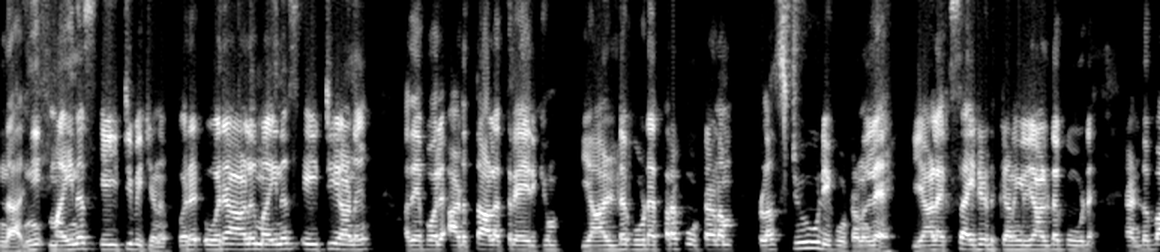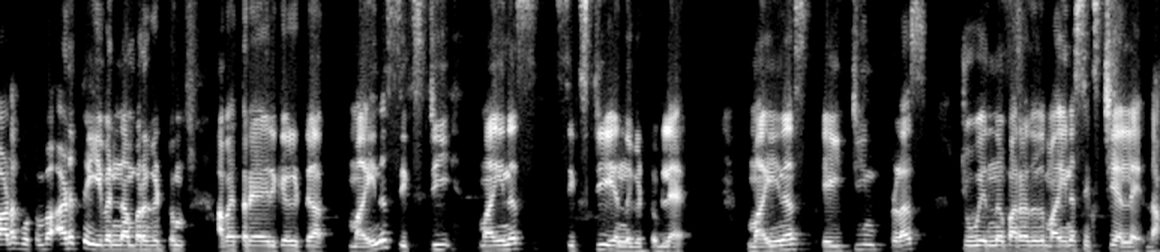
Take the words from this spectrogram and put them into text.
എന്താ ഇനി മൈനസ് എയ്റ്റ് വെക്കണം. ഒരു ഒരാൾ മൈനസ് എയ്റ്റി ആണ്. അതേപോലെ അടുത്ത ആൾ എത്രയായിരിക്കും? ഇയാളുടെ കൂടെ എത്ര കൂട്ടണം? പ്ലസ് ടു കൂടി കൂട്ടണം അല്ലെ? ഇയാൾ എക്സ് ആയിട്ട് എടുക്കുകയാണെങ്കിൽ ഇയാളുടെ കൂടെ രണ്ടും പാടെ കൂട്ടുമ്പോൾ അടുത്ത ഈവൻ നമ്പർ കിട്ടും. അപ്പൊ എത്രയായിരിക്കും കിട്ടുക? മൈനസ് സിക്സ്റ്റി മൈനസ് സിക്സ്റ്റി എന്ന് കിട്ടും അല്ലെ? മൈനസ് എയ്റ്റീൻ പ്ലസ് ടു എന്ന് പറയുന്നത് മൈനസ് സിക്സ്റ്റി അല്ലേ? ഇതാ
